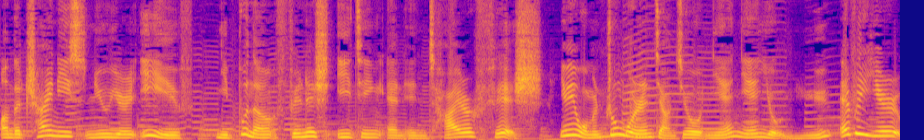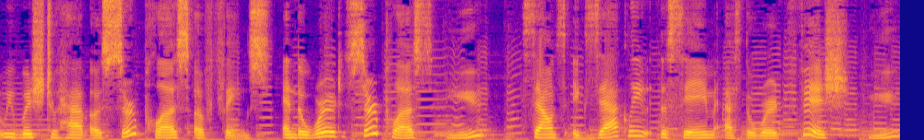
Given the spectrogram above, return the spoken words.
on the Chinese New Year Eve， 你不能 finish eating an entire fish，因为我们中国人讲究年年有余。Every year we wish to have a surplus of things, and the word surplus 余 sounds exactly the same as the word fish 鱼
